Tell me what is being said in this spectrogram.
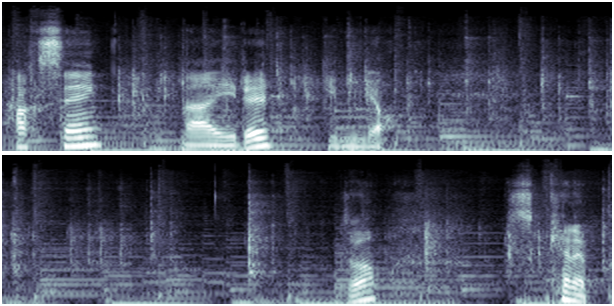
학생 나이를 입력. 그래서 scanf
